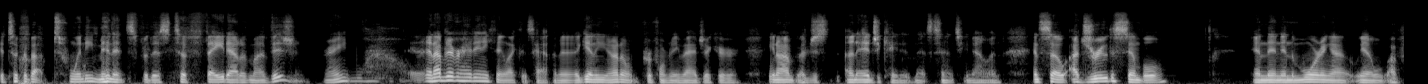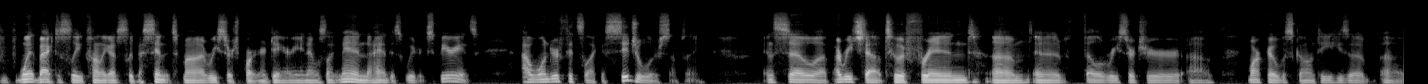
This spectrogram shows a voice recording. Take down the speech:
It took about 20 minutes for this to fade out of my vision, right? Wow. And I've never had anything like this happen. And again, you know, I don't perform any magic or, you know, I'm, I'm just uneducated in that sense, you know. And and so I drew the symbol, and then in the morning, I you know I went back to sleep. Finally got to sleep. I sent it to my research partner Darian. I was like, man, I had this weird experience. I wonder if it's like a sigil or something. And so uh, I reached out to a friend um, and a fellow researcher, uh, Marco Visconti. He's a, a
